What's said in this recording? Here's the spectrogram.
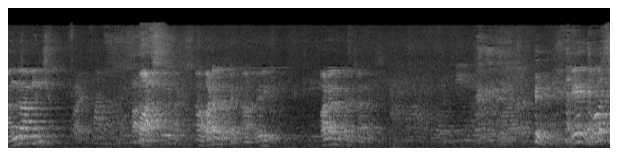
Anga means parts. Ah, what are the five? Ah, very good. What are the panchangas? hey, those.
